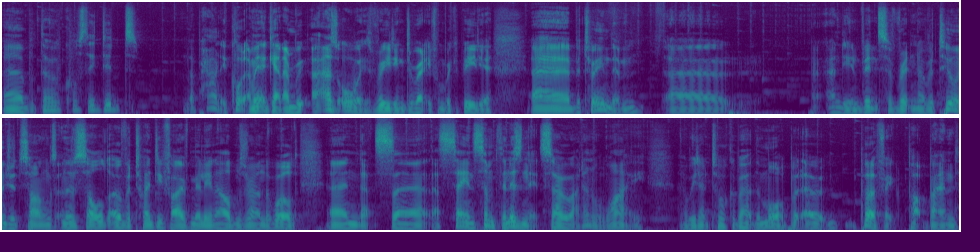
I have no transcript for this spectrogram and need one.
uh, but though, of course, they did apparently caught. I mean, again, I'm re- as always reading directly from Wikipedia. Uh, between them, uh, Andy and Vince have written over 200 songs and have sold over 25 million albums around the world, and that's uh, that's saying something, isn't it? So I don't know why uh, we don't talk about them more, but a perfect pop band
